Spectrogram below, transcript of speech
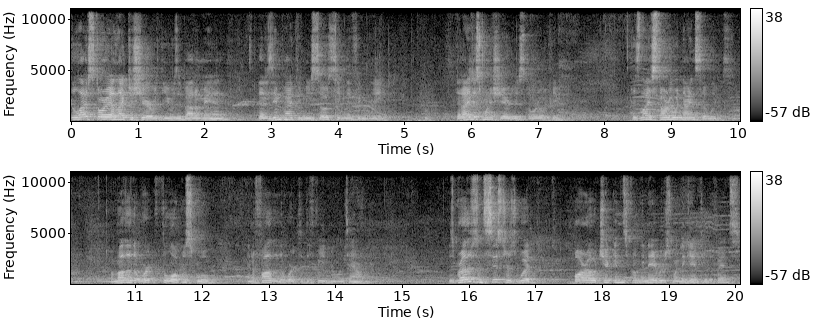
The life story I'd like to share with you is about a man that has impacted me so significantly that I just want to share his story with you. His life started with nine siblings a mother that worked at the local school, and a father that worked at the feed mill in town. His brothers and sisters would borrow chickens from the neighbors when they came through the fence.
